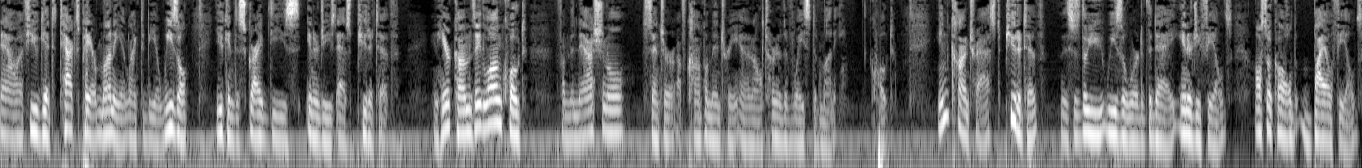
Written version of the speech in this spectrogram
Now, if you get taxpayer money and like to be a weasel, you can describe these energies as putative. And here comes a long quote from the National Center of Complementary and an Alternative Waste of Money. Quote, in contrast, putative, this is the weasel word of the day, energy fields, also called biofields,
